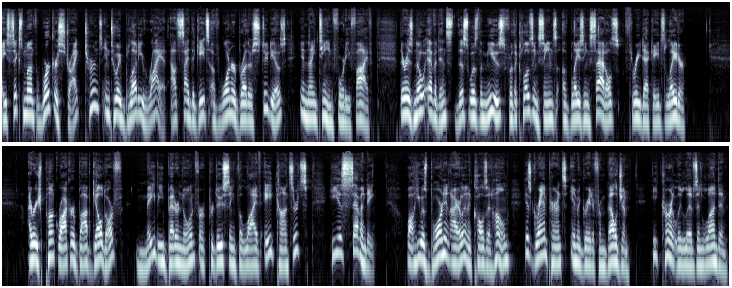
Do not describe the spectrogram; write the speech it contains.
A six month workers' strike turns into a bloody riot outside the gates of Warner Brothers Studios in 1945. There is no evidence this was the muse for the closing scenes of Blazing Saddles three decades later. Irish punk rocker Bob Geldof may be better known for producing the Live Aid concerts. He is 70. While he was born in Ireland and calls it home, his grandparents immigrated from Belgium. He currently lives in London.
